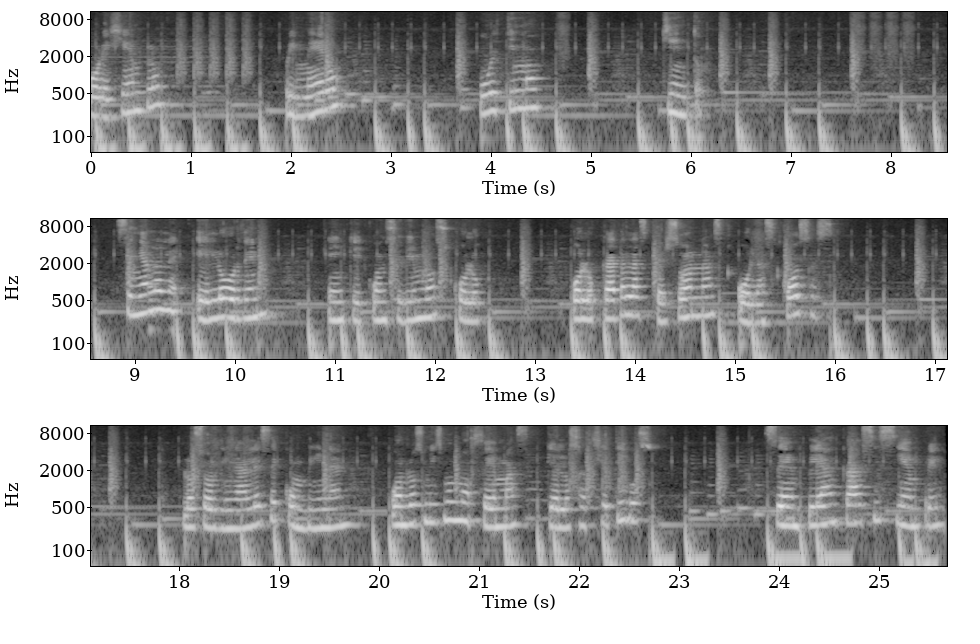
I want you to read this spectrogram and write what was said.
Por ejemplo, primero, último, quinto. Señalan el orden en que concebimos colocadas las personas o las cosas los ordinales se combinan con los mismos morfemas que los adjetivos. Se emplean casi siempre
